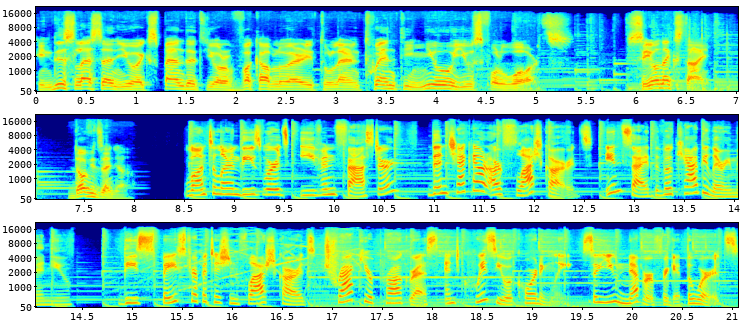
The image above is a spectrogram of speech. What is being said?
In this lesson, you expanded your vocabulary to learn 20 new useful words. See you next time. Do widzenia. Want to learn these words even faster? Then check out our flashcards inside the vocabulary menu. These spaced repetition flashcards track your progress and quiz you accordingly so you never forget the words.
